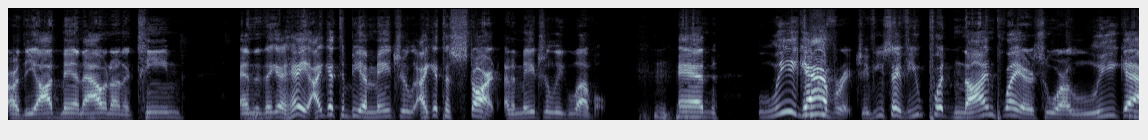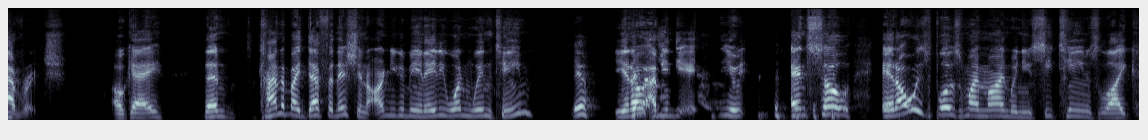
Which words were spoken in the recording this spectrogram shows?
are the odd man out on a team and they go, "Hey, I get to be a major. I get to start at a major league level." and league average, if you say if you put nine players who are league average, okay, then kind of by definition, aren't you going to be an 81 win team? Yeah. You know, I mean, you, and so it always blows my mind when you see teams like,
